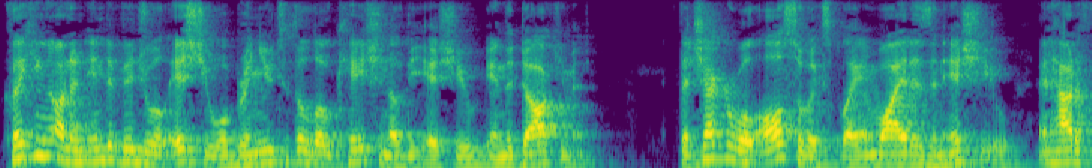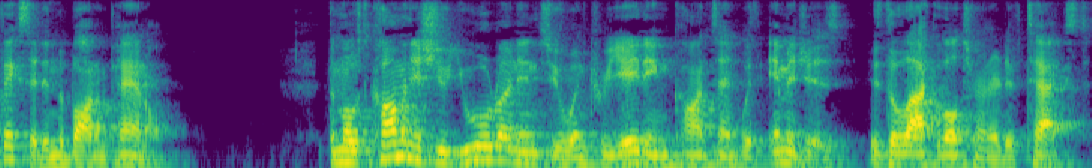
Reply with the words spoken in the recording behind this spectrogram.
Clicking on an individual issue will bring you to the location of the issue in the document. The checker will also explain why it is an issue and how to fix it in the bottom panel. The most common issue you will run into when creating content with images is the lack of alternative text.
